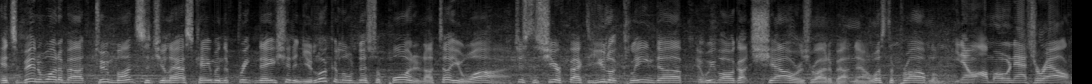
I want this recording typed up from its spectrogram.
it's been what about two months since you last came in the Freak Nation, and you look a little disappointed. I'll tell you why. Just the sheer fact that you look cleaned up, and we've all got showers right about now. What's the problem? You know, I'm au naturel,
